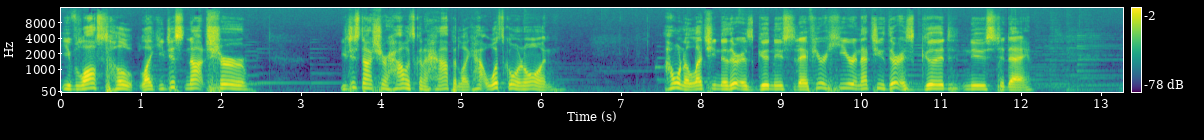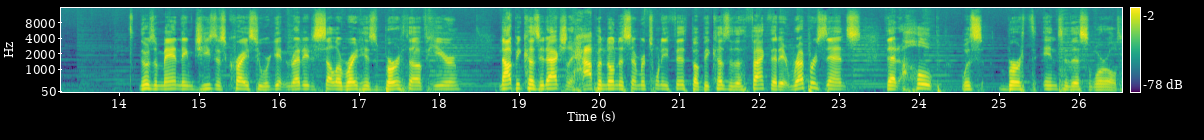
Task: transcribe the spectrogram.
you've lost hope. Like you're just not sure. You're just not sure how it's going to happen. Like how what's going on. I want to let you know there is good news today. If you're here and that's you, there is good news today. There was a man named Jesus Christ who we're getting ready to celebrate his birth of here. Not because it actually happened on December 25th, but because of the fact that it represents that hope was birthed into this world.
